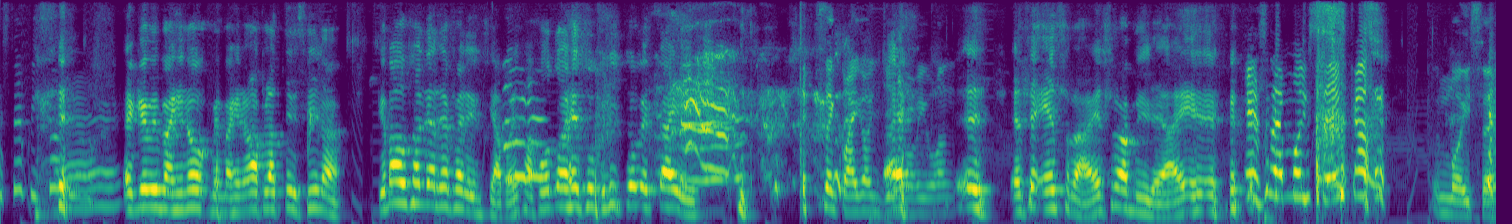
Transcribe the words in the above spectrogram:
Este Es que me imagino, me imagino la plasticina. ¿Qué vas a usar de referencia? Pues esa foto de Jesucristo que está ahí. Ese Qui-Gon Obi-Wan. Ese Ezra, Ezra, mire, ahí. Eso es Moisés, cabrón. Moisés.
